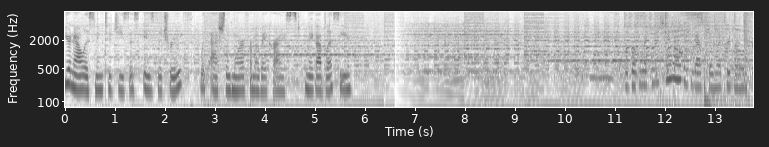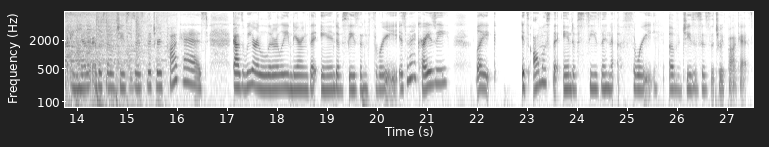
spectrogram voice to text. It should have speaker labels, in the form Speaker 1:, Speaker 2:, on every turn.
Speaker 1: You're now listening to Jesus is the Truth with Ashley Moore from Obey Christ. May God bless you. Welcome back to my channel. Thank you guys so much for joining me for another episode of Jesus is the Truth podcast. Guys, we are literally nearing the end of season three. Isn't that crazy? Like, it's almost the end of season three of Jesus is the Truth podcast.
